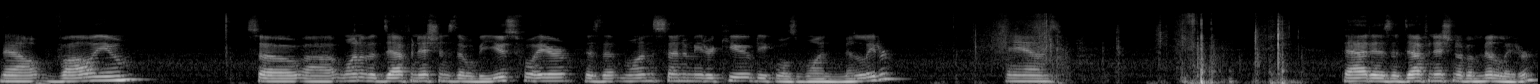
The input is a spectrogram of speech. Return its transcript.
Now, volume, so uh, one of the definitions that will be useful here is that one centimeter cubed equals one milliliter. And that is a definition of a milliliter.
